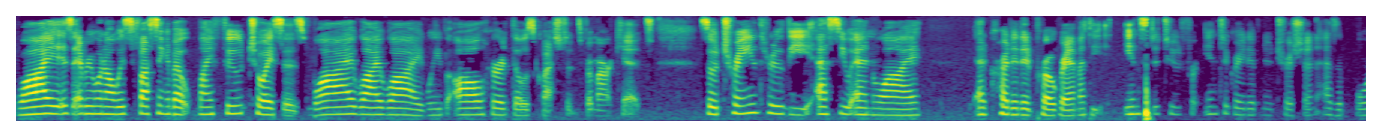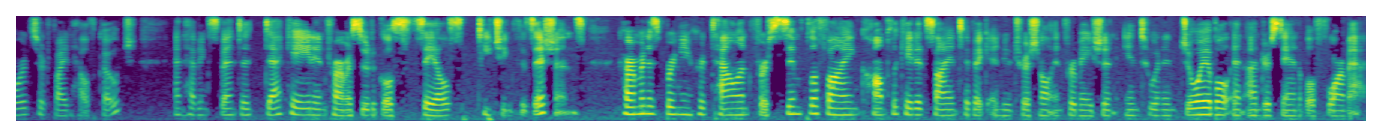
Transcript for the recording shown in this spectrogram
Why is everyone always fussing about my food choices? Why, why, why? We've all heard those questions from our kids. So train through the SUNY accredited program at the Institute for Integrative Nutrition as a board certified health coach and having spent a decade in pharmaceutical sales teaching physicians, Carmen is bringing her talent for simplifying complicated scientific and nutritional information into an enjoyable and understandable format.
